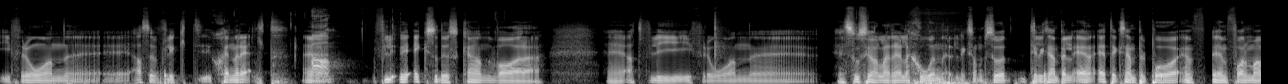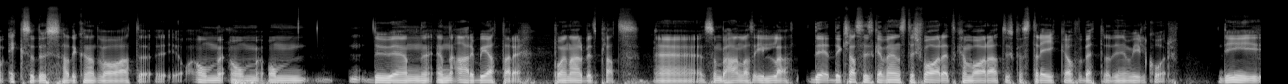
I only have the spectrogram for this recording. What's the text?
ifrån, eh, alltså flykt generellt. Ja. fly, Exodus kan vara eh, att fly ifrån eh, sociala relationer. Liksom. Så till exempel, ett exempel på en, en form av exodus hade kunnat vara att eh, om, om, om du är en, en arbetare på en arbetsplats eh, som behandlas illa. Det, det klassiska vänstersvaret kan vara att du ska strejka och förbättra dina villkor. Det är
